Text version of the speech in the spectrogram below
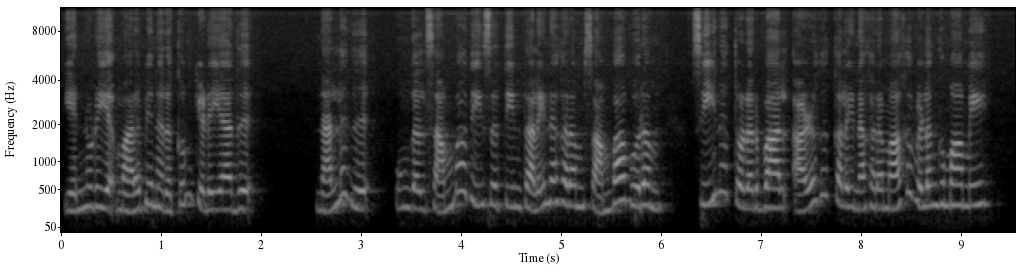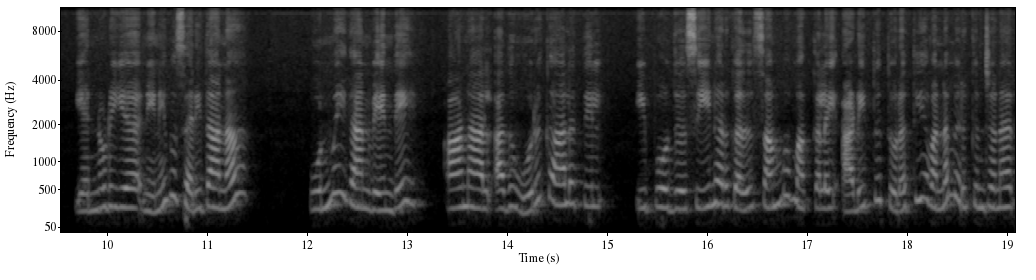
என்னுடைய மரபினருக்கும் கிடையாது. நல்லது. உங்கள் சம்பா தேசத்தின் தலைநகரம் சம்பாபுரம். சீன தொடர்பால் அழகு கலை நகரமாக விளங்குமாமே? என்னுடைய நினைவு சரிதானா? உண்மைதான் வேந்தே. ஆனால் அது ஒரு காலத்தில். இப்போது சீனர்கள் சம்பு மக்களை அடித்து துரத்திய வண்ணம் இருக்கின்றனர்.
